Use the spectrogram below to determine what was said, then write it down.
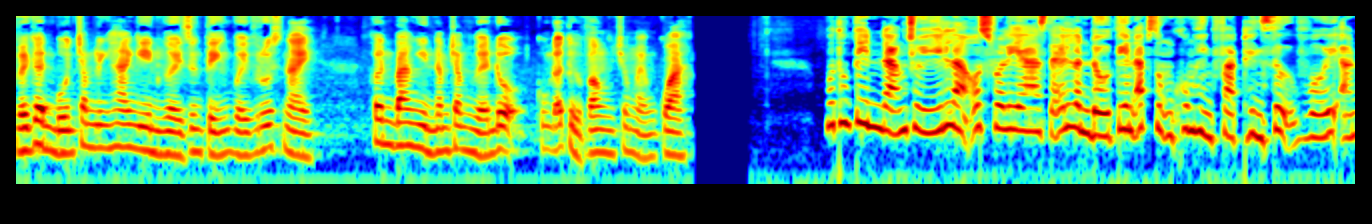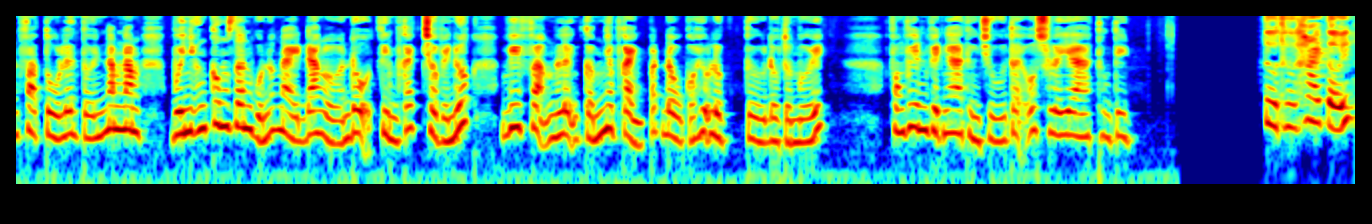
với gần 402.000 người dương tính với virus này. Hơn 3.500 người Ấn Độ cũng đã tử vong trong ngày hôm qua. Một thông tin đáng chú ý là Australia sẽ lần đầu tiên áp dụng khung hình phạt hình sự với án phạt tù lên tới 5 năm với những công dân của nước này đang ở Ấn Độ tìm cách trở về nước, vi phạm lệnh cấm nhập cảnh bắt đầu có hiệu lực từ đầu tuần mới. Phóng viên Việt Nga thường trú tại Australia thông tin. Từ thứ hai tới,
